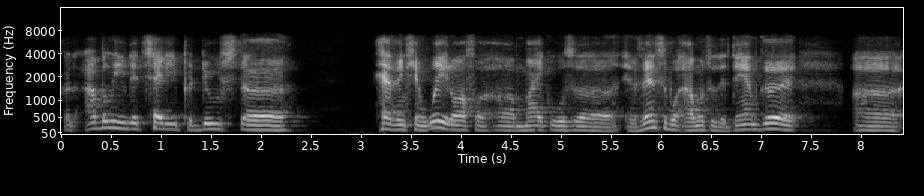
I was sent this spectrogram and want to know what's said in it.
because I believe that Teddy produced uh, Heaven Can Wait off of uh, Michael's uh, Invincible album, which was a damn good uh,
